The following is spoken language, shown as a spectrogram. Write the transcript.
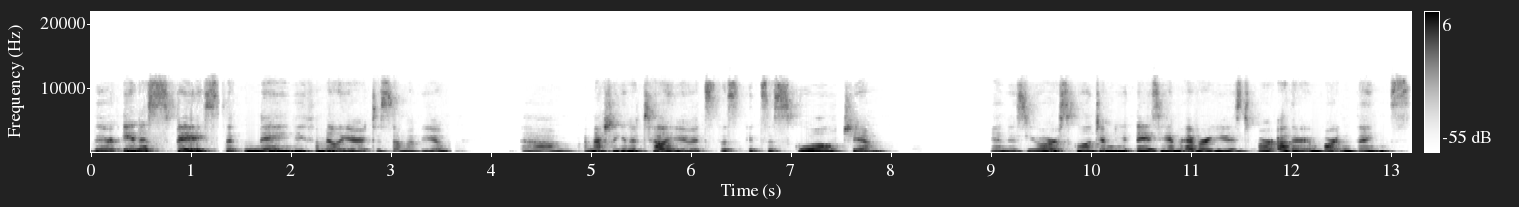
they're in a space that may be familiar to some of you. Um, I'm actually going to tell you it's this, it's a school gym. And is your school gymnasium ever used for other important things?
